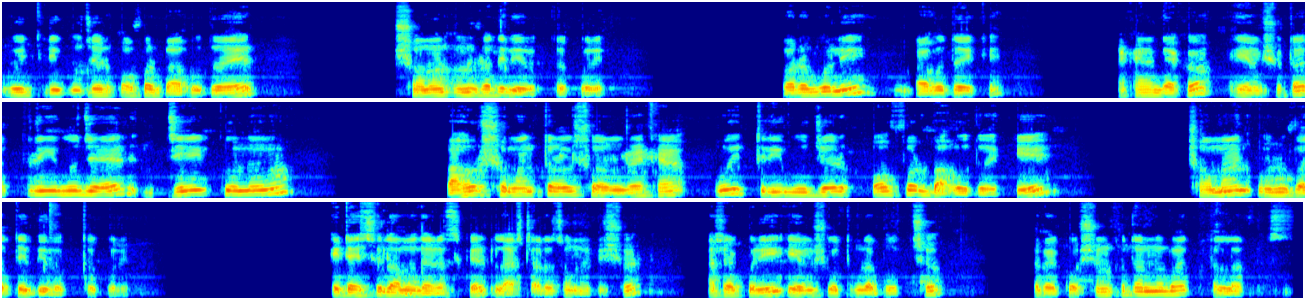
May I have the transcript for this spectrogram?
ওই ত্রিভুজের অপর বাহুদ্বয়ের সমান অনুপাতে বিভক্ত করে। বড় বলি বাহুদ্বয়কে। এখানে দেখো এই অংশটা ত্রিভুজের যে কোনো বাহুর সমান্তরাল সরলরেখা ওই ত্রিভুজের অপর বাহুদ্বয়কে সমান অনুপাতে বিভক্ত করে। এটাই ছিল আমাদের আজকের লাস্ট আলোচনার বিষয়। আশা করি এই অংশ তোমরা বুঝছ। সবাইকে অসংখ্য ধন্যবাদ। আল্লাহ হাফিজ।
